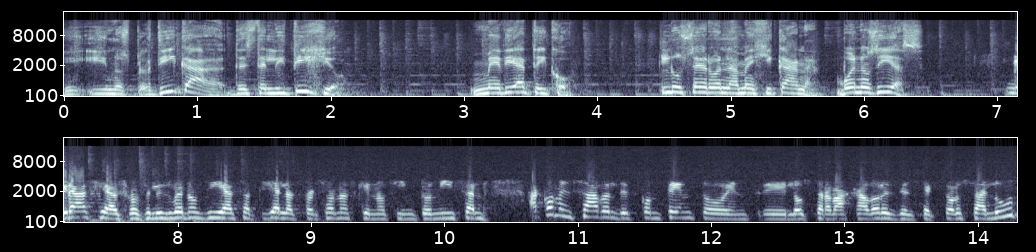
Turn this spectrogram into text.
y, nos platica de este litigio mediático. Lucero en la mexicana. Buenos días. Gracias, José Luis. Buenos días a ti y a las personas que nos sintonizan. Ha comenzado el descontento entre los trabajadores del sector salud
